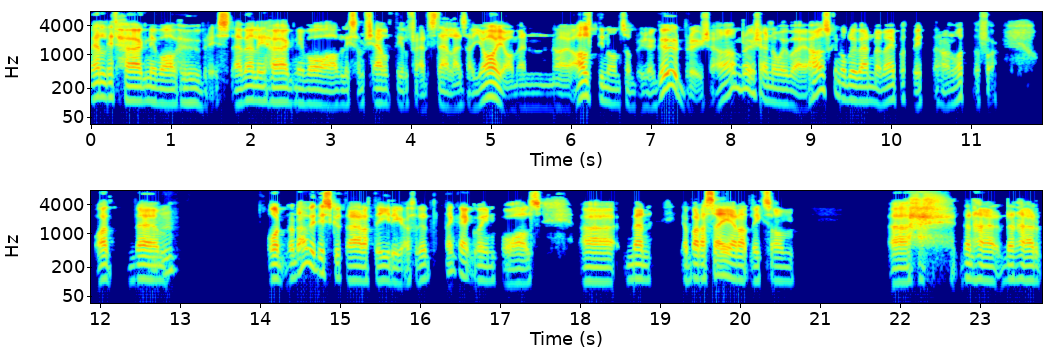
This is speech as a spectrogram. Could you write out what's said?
väldigt hög nivå av hubris. Det är väldigt hög nivå av liksom självtillfredsställelse. Ja, ja, men alltid någon som bryr sig. Gud bryr sig. Han bryr sig nog i Han skulle nog bli vän med mig på Twitter. Han, what the fuck. Och, att det, mm. Och det har vi diskuterat tidigare. Så det tänker jag inte gå in på alls. Uh, men jag bara säger att liksom uh, den, här, den här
